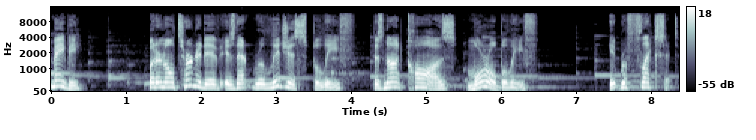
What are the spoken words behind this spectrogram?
Maybe. But an alternative is that religious belief does not cause moral belief, it reflects it.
